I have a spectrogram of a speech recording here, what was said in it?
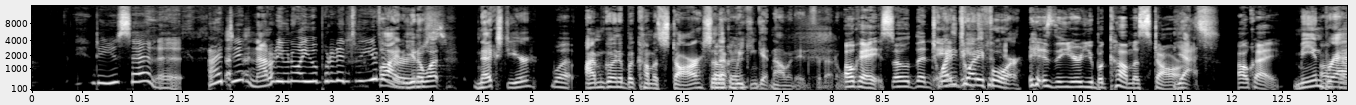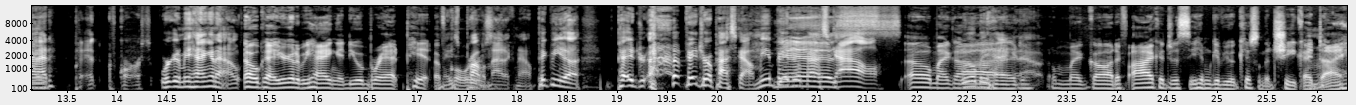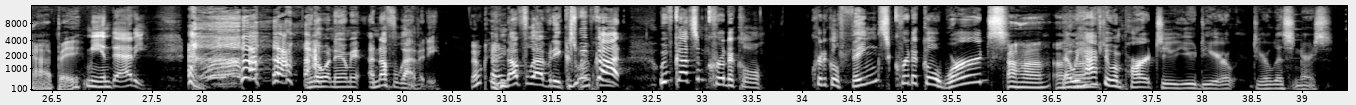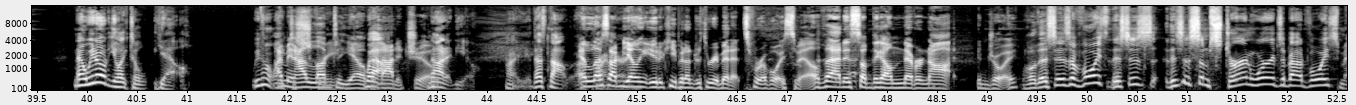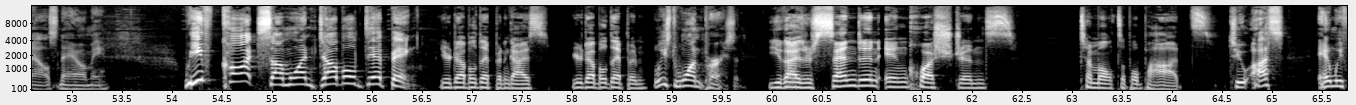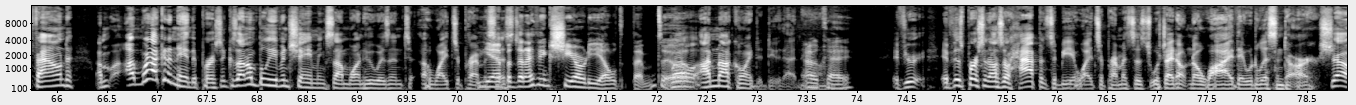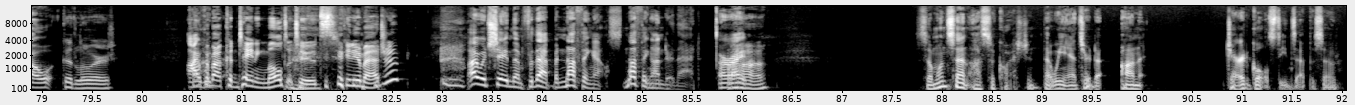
Andy, you said it. I didn't. I don't even know why you would put it into the universe. Fine. You know what? Next year, What? I'm going to become a star so that we can get nominated for that award. Okay, so then 2024. is the year you become a star. Yes. Okay. Me and Okay. Brad Pitt, of course, we're going to be hanging out. Okay, you're gonna be hanging you and Brad Pitt, of It's course. problematic now. Pick me a Pedro Pedro Pascal. Me and Pedro Yes. Pascal. Oh my god. We'll be hanging out. Oh my god. If I could just see him give you a kiss on the cheek, I'd mm-hmm. die happy. Me and Daddy. you know what, Naomi? Enough levity. Okay. Enough levity because we've got we've got some critical critical things, critical words Uh-huh, that we uh-huh. have to impart to you, dear dear listeners. Now we don't like to yell. We don't. Like I mean, I love to yell, but not at you. Not at you. Not at you. That's not Unless I'm yelling at you to keep it under three minutes for a voicemail. That is something I'll never not enjoy. Well, this is a voice. This is this is some stern words about voicemails, Naomi. We've caught someone double dipping. You're double dipping, guys. You're double dipping. At least one person You guys are sending in questions to multiple pods. to us, and we found. Um, um, we're not going to name the person because I don't believe in shaming someone who isn't a white supremacist. Yeah, but then I think she already yelled at them too. well, I'm not going to do that. Okay. If you're if this person also happens to be a white supremacist, which I don't know why they would listen to our show, Good lord. I Talk would about containing multitudes. Can you imagine? I would shame them for that, but nothing else. Nothing under that. All right. Uh-huh. Someone sent us a question that we answered on Jared Goldstein's episode.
